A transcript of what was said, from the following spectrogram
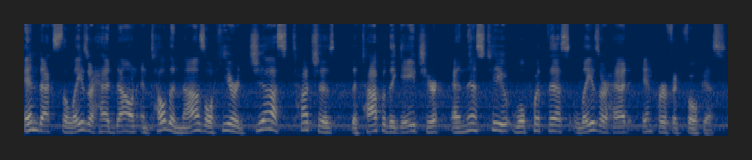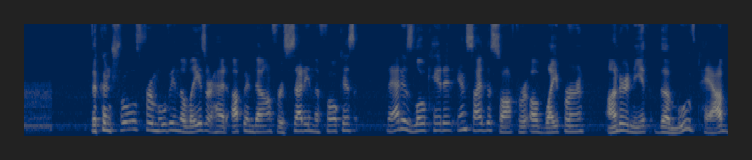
index the laser head down until the nozzle here just touches the top of the gauge here, and this too will put this laser head in perfect focus. The controls for moving the laser head up and down for setting the focus, that is located inside the software of Lightburn underneath the Move tab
